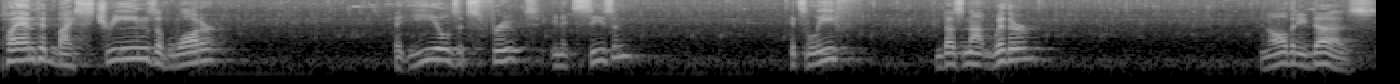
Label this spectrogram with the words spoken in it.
planted by streams of water that yields its fruit in its season. Its leaf does not wither, and all that he does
